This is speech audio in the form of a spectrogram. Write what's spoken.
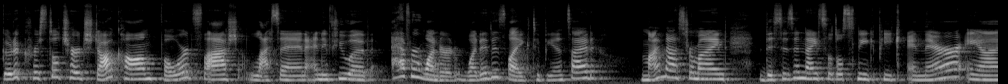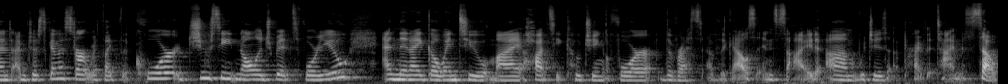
Go to krystlechurch.com forward slash lesson. And if you have ever wondered what it is like to be inside my mastermind. This is a nice little sneak peek in there. And I'm just gonna start with like the core juicy knowledge bits for you. And then I go into my hot seat coaching for the rest of the gals inside, um, which is a private time. So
